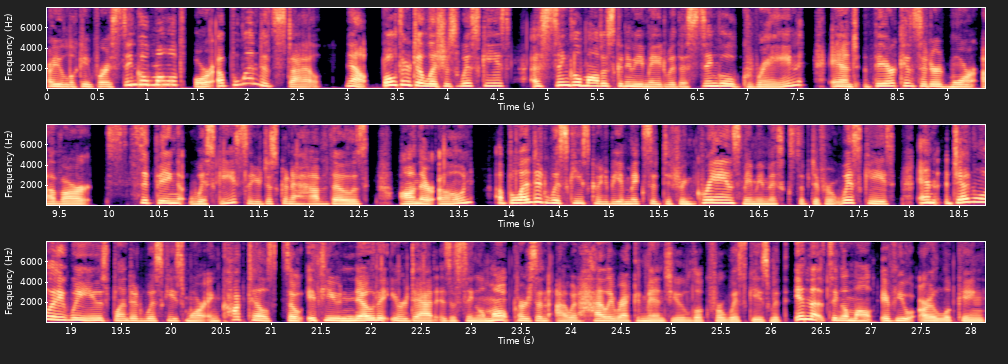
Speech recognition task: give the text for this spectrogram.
Are you looking for a single malt or a blended style? Now, both are delicious whiskeys. A single malt is going to be made with a single grain, and they're considered more of our sipping whiskeys. So you're just going to have those on their own. A blended whiskey is going to be a mix of different grains, maybe a mix of different whiskeys. And generally, we use blended whiskeys more in cocktails. So if you know that your dad is a single malt person, I would highly recommend you look for whiskeys within that single malt if you are looking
